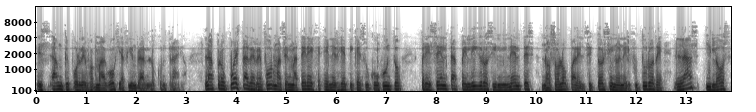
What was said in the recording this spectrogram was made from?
es, aunque por demagogia afirman lo contrario. La propuesta de reformas en materia energética en su conjunto presenta peligros inminentes no solo para el sector, sino en el futuro de las y los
